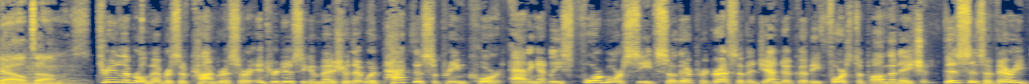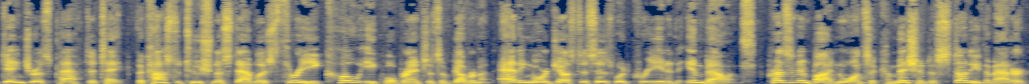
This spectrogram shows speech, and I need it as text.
Cal Thomas. Three liberal members of Congress are introducing a measure that would pack the Supreme Court, adding at least four more seats so their progressive agenda could be forced upon the nation. This is a very dangerous path to take. The Constitution established three co equal branches of government. Adding more justices would create an imbalance. President Biden wants a commission to study the matter,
